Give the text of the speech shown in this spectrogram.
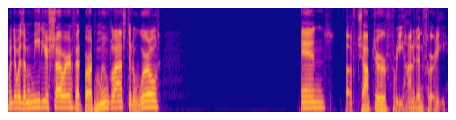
when there was a meteor shower that brought moonglass to the world. End of chapter 330.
